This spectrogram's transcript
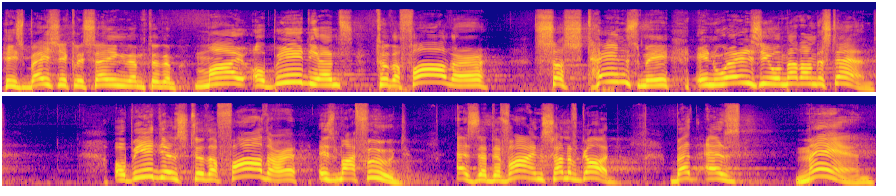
He's basically saying them to them, My obedience to the Father sustains me in ways you will not understand. Obedience to the Father is my food as the divine Son of God. But as man,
